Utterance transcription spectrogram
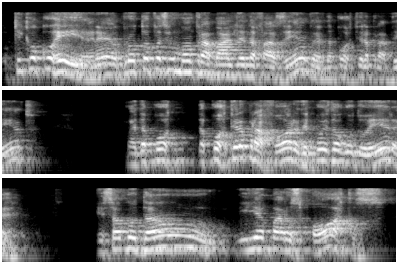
o que, que ocorria, né? O produtor fazia um bom trabalho dentro da fazenda, da porteira para dentro, mas da, por, da porteira para fora, depois da algodoeira, esse algodão ia para os portos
